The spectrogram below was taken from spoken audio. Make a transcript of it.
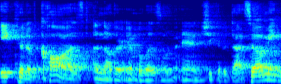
it could have caused another embolism and she could have died. So I mean,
